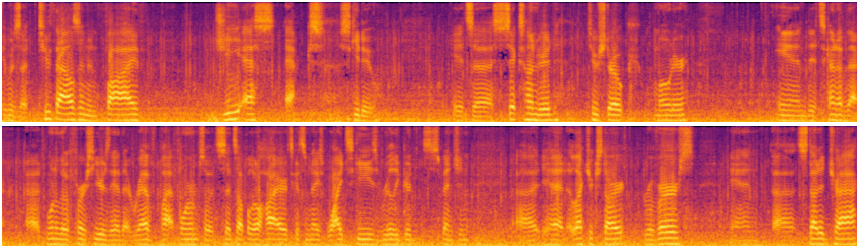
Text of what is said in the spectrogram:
it was a 2005 GSX Skidoo. It's a 600 two-stroke motor and it's kind of that uh, one of the first years they had that rev platform so it sets up a little higher it's got some nice wide skis really good suspension uh, it had electric start reverse and uh, studded track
